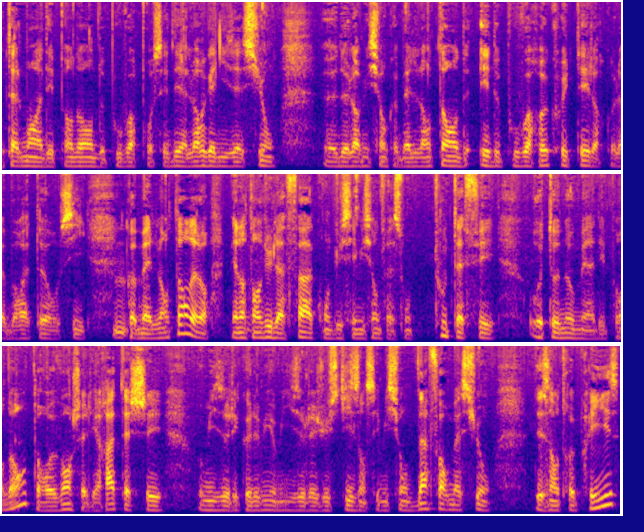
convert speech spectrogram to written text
totalement indépendants de pouvoir procéder à l'organisation de leur mission comme elles l'entendent et de pouvoir recruter leurs collaborateurs aussi mm. comme elles l'entendent. Alors, bien entendu, la FA conduit ses missions de façon tout à fait autonome et indépendante. En revanche, elle est rattachée au ministre de l'économie, au ministre de la justice dans ses missions d'information des entreprises.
